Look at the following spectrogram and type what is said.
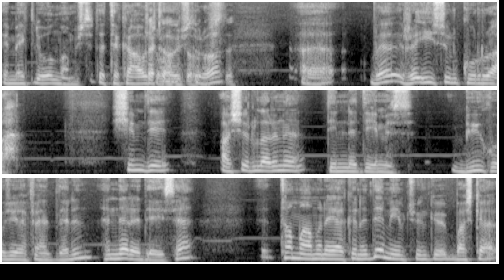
Emekli olmamıştır da tekaüt, Tekaüt olmuştur olmuştu. o. E, ve Reisül Kurra. Şimdi aşırılarını dinlediğimiz büyük hoca efendilerin neredeyse e, tamamına yakını demeyeyim çünkü başka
